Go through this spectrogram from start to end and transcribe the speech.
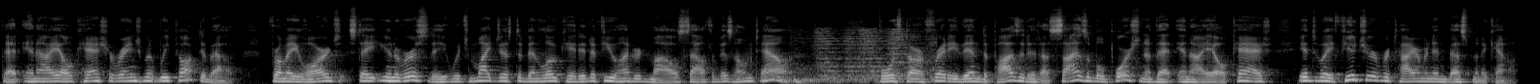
that NIL cash arrangement we talked about from a large state university which might just have been located a few hundred miles south of his hometown. Four star Freddie then deposited a sizable portion of that NIL cash into a future retirement investment account.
